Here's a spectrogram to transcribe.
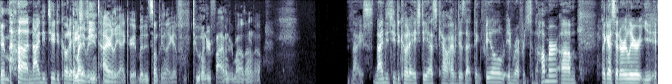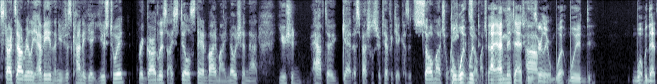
that, Uh, 92 Dakota It might have been entirely accurate, but it's something like a 200, 500 miles. I don't know. Nice. 92 Dakota HD asks how heavy does that thing feel in reference to the Hummer? Um, like I said earlier, you, it starts out really heavy and then you just kind of get used to it. Regardless, I still stand by my notion that you should have to get a special certificate because it's so much weight But what would so much I. I meant to ask you this Um, earlier? What would what would that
